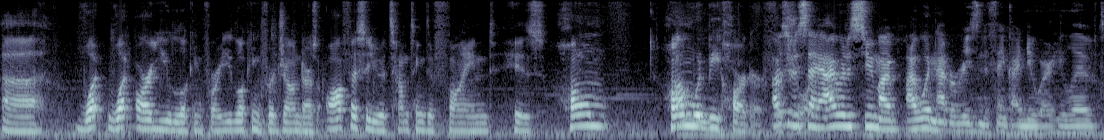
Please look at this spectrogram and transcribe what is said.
uh, what what are you looking for? Are you looking for John Dar's office? Are you attempting to find his home? Home would be harder. For I was going to sure. say, I would assume I, I wouldn't have a reason to think I knew where he lived.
